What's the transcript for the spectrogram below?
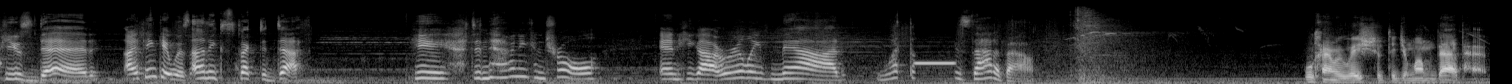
he was dead. I think it was unexpected death. He didn't have any control, and he got really mad. What the is that about? What kind of relationship did your mom and dad have?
